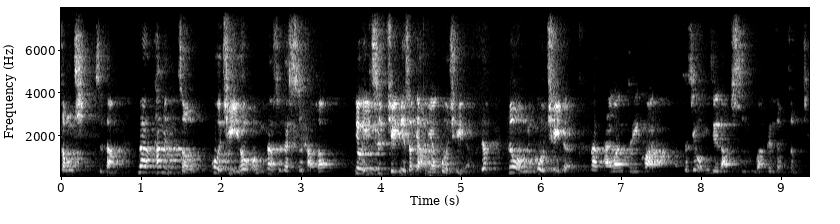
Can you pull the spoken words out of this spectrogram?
中期，知道吗？那他们走过去以后，我们当时在思考说，又一次决定说要不要过去的。就如果我们过去的，那台湾这一块，这些我们这些老师傅啊，跟着我们这么久。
